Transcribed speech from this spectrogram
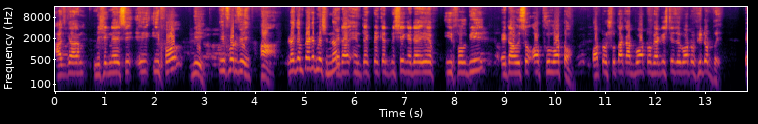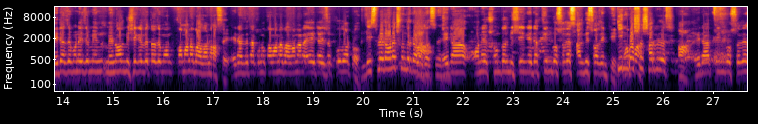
আজকে মিশিং নিয়ে এসেছি E four B E four হ্যাঁ। এটা একদম প্যাকেট মেশিন না? এটা ইনটেক প্যাকেট এটা ই ফোর বি এটা হচ্ছে ফুল অটো। অটো সুতা কাটবো auto bag stage auto feeder দেয় এটা যেমন এই যে ম্যানুয়াল মিশিং এর ভেতরে যেমন কমানো বাড়ানো আছে এটা যেটা কোনো কমানো বাড়ানো না এইটা হচ্ছে ফুল অটো ডিসপ্লেটা অনেক সুন্দর কালার করছে machine। এটা অনেক সুন্দর মিশিং এটা তিন বছরের সার্ভিস ওয়ারেন্টি তিন বছর সার্ভিস হ্যাঁ এটা তিন বছরের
